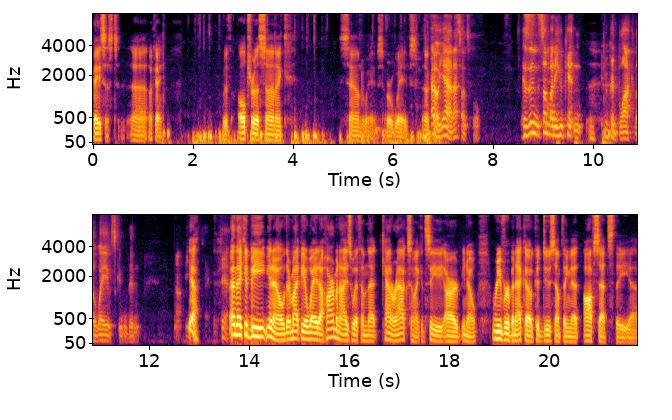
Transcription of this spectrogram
bassist. Uh, okay. With ultrasonic sound waves or waves. Okay. oh yeah that sounds cool because then somebody who can't who could block the waves can then not be Yeah. affected. And they could be, you know, there might be a way to harmonize with them that counteracts them. I could see our, you know, reverb and echo could do something that offsets the uh,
